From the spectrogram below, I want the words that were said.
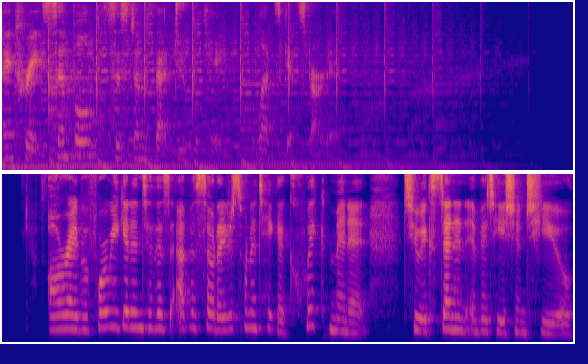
and create simple systems that duplicate. Let's get started. All right, before we get into this episode, I just want to take a quick minute to extend an invitation to you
